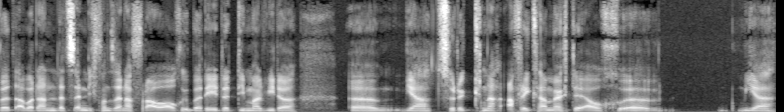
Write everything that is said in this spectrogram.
wird aber dann letztendlich von seiner Frau auch überredet, die mal wieder äh, ja, zurück nach Afrika möchte, auch äh, ja,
